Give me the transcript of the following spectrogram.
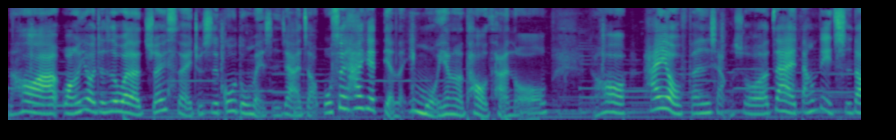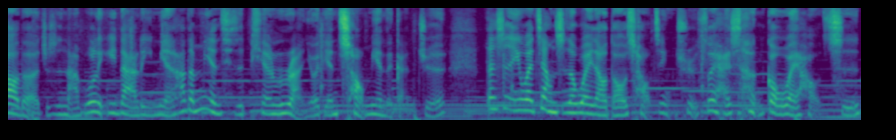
然后啊，网友就是为了追随就是孤独美食家的脚步，所以他也点了一模一样的套餐哦。然后他也有分享说，在当地吃到的就是拿玻里意大利面，它的面其实偏软，有点炒面的感觉，但是因为酱汁的味道都炒进去，所以还是很够味，好吃。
